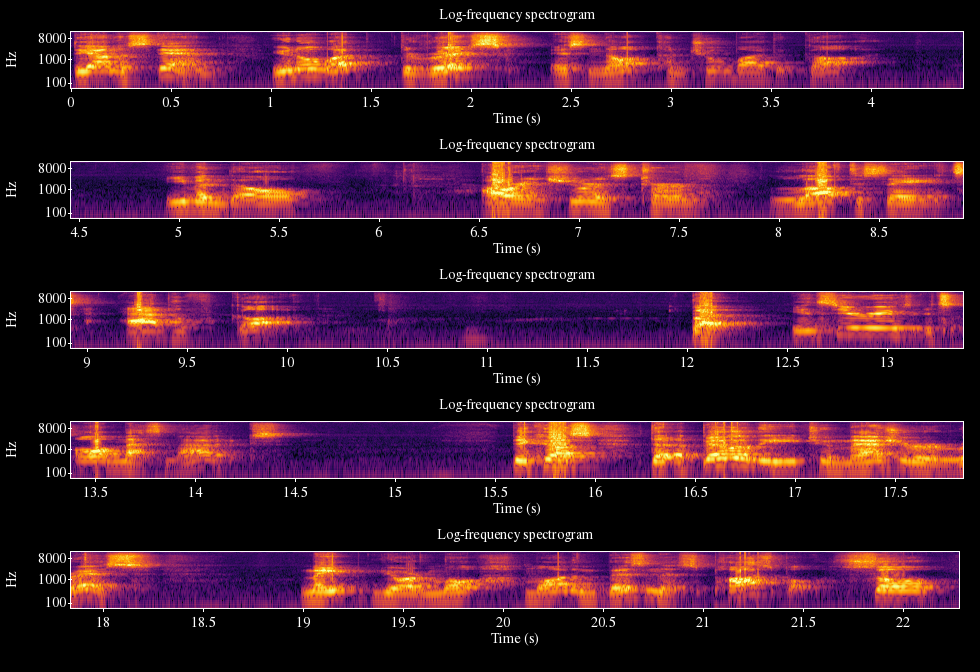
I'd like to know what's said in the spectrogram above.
they understand, you know what, the risk is not controlled by the God even though our insurance term love to say it's out of God. In series, it's all mathematics. Because the ability to measure risk made your mo modern business possible. So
